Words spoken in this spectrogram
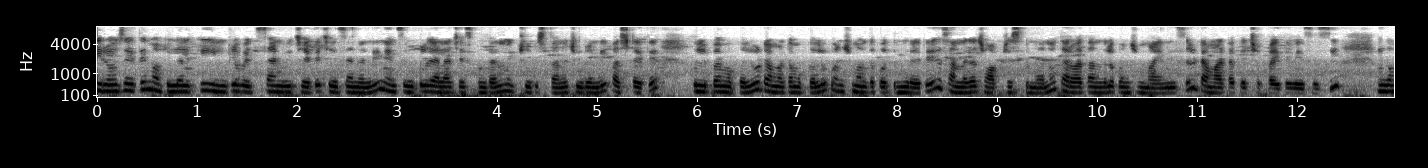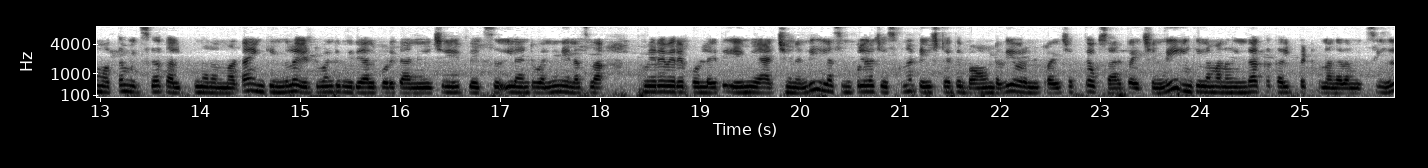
ఈ రోజు అయితే మా పిల్లలకి ఇంట్లో వెజ్ శాండ్విచ్ అయితే చేశానండి. నేను సింపుల్గా ఎలా చేసుకుంటాను మీకు చూపిస్తాను. చూడండి. ఫస్ట్ అయితే ఉల్లిపాయ ముక్కలు టమాటా ముక్కలు కొంచెం అంత కొత్తిమీర అయితే సన్నగా చాప్ చేసుకున్నాను. తర్వాత అందులో కొంచెం మైనీస్ టమాటా కెచ్చప్ అయితే వేసేసి ఇంకా మొత్తం మిక్స్గా కలుపుకున్నాను అనమాట ఇంక ఇందులో ఎటువంటి మిరియాల పొడి కానీ చిల్లీ ఫ్లేక్స్ ఇలాంటివన్నీ నేను అసలు వేరే వేరే పొడులు అయితే ఏమి యాడ్ చేయనండి. ఇలా సింపుల్గా చేసుకున్న టేస్ట్ అయితే బాగుంటుంది. ఎవరైనా ట్రై చెప్తే ఒకసారి ట్రై చేయండి. ఇంక ఇలా మనం ఇందాక కలిపి పెట్టుకున్నాం కదా మిక్సింగ్.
